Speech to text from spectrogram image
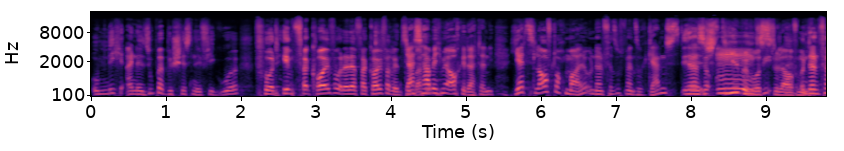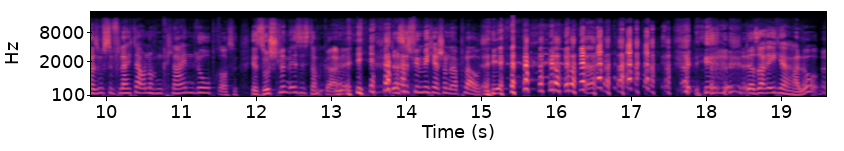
um nicht eine super beschissene Figur vor dem Verkäufer oder der Verkäuferin zu machen. Das habe ich mir auch gedacht. Dann, jetzt lauf doch mal und dann versucht man so ganz Ja, äh, so, stilbewusst mm, zu laufen. Und dann versuchst du vielleicht da auch noch einen kleinen Lob raus. Ja, so schlimm ist es doch gar nicht. Das ist für mich ja schon Applaus. da sage ich ja Hallo.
